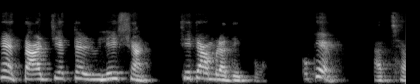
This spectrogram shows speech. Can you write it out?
হ্যাঁ তার যে একটা রিলেশন সেটা আমরা দেখব। ওকে আচ্ছা।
